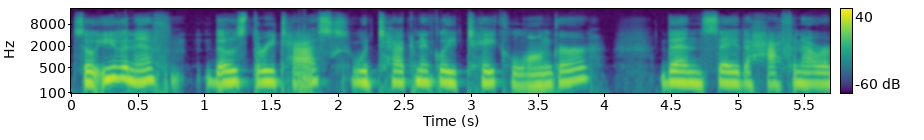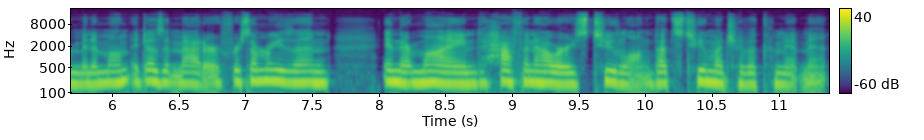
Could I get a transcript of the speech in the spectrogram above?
So even if those three tasks would technically take longer than say the half an hour minimum, it doesn't matter. For some reason in their mind, half an hour is too long. That's too much of a commitment.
